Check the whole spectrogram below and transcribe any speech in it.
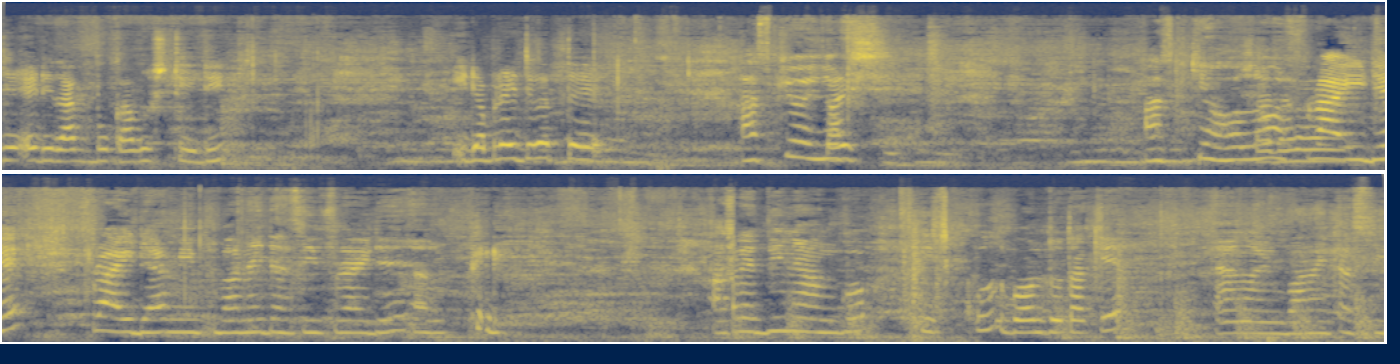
যে এটি রাখব কাগজটি এটি এটা আমরা এই জায়গাতে আজকে হইল আজকে হলো ফ্রাইডে ফ্রাইডে আমি বানাইতেছি ফ্রাইডে আর আসলে দিনে আঙ্গ স্কুল বন্ধ থাকে আমি বানাইতেছি।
